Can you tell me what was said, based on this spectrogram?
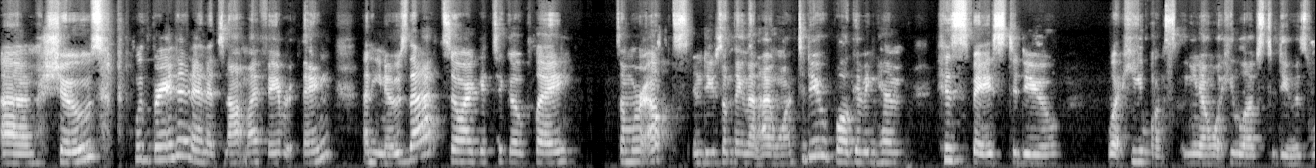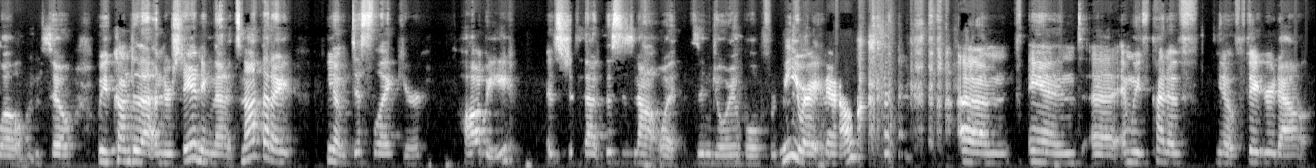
um, shows with Brandon, and it's not my favorite thing, and he knows that. So I get to go play somewhere else and do something that I want to do while giving him his space to do what he wants, you know, what he loves to do as well. And so we've come to that understanding that it's not that I, you know, dislike your hobby. It's just that this is not what's enjoyable for me right now. um, and uh, and we've kind of, you know, figured out,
